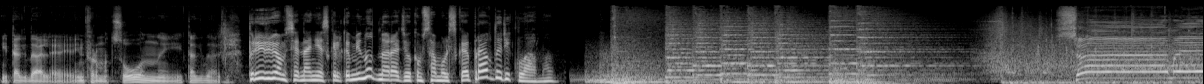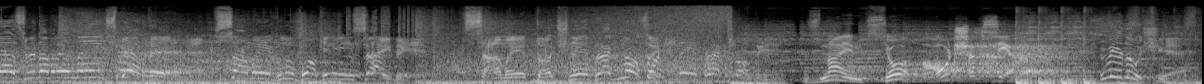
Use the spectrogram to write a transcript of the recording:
и так далее, информационные и так далее. Прервемся на несколько минут на радио «Комсомольская правда» реклама. Самые осведомленные эксперты, самые глубокие инсайды, самые точные прогнозы. Точные прогнозы. Знаем все лучше всех. Ведущие.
